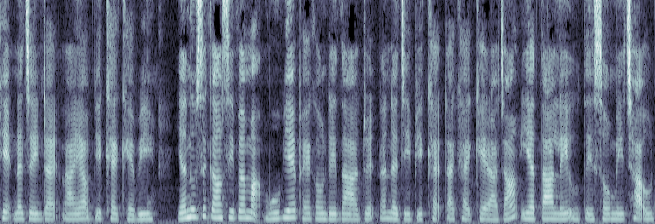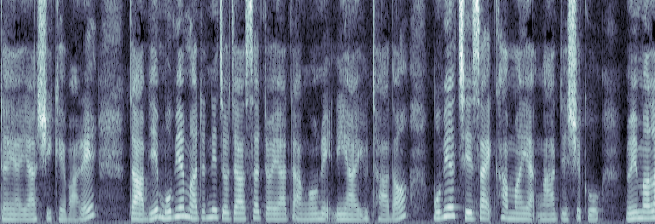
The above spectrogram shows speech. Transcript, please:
ဖြင့်နှစ်ကြိမ်တိုက်လာရောက်ပစ်ခတ်ခဲ့ပြီး ရန်သူစစ်ကောင်စီဘက်မှမိုးပြဲဖဲကုံဒေသအတွင်းလက်နက်ကြီးပစ်ခတ်တိုက်ခိုက်ခဲ့တာကြောင့်ရဲသား၄ဦးသေဆုံးပြီး6ဦးဒဏ်ရာရရှိခဲ့ပါတယ်။ဒါအပြင်မိုးပြဲမှာတစ်နှစ်ကျော်ကြာဆက်တော်ရတောင်ကုန်းတွင်နေရာယူထားသောမိုးပြဲခြေဆိုင်ခမရ918ကိုနွေမာလ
